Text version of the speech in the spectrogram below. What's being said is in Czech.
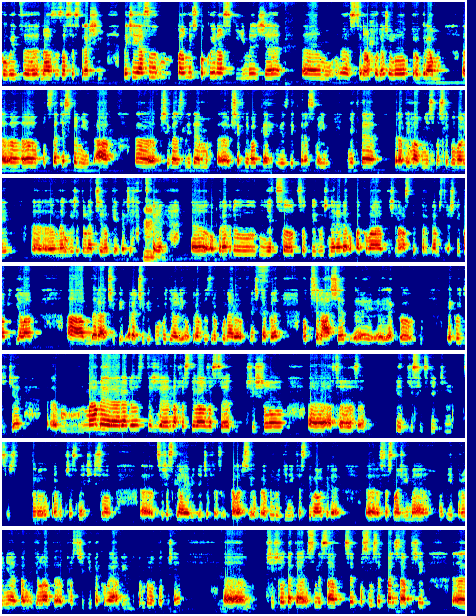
covid eh, nás zase straší. Takže já jsem velmi spokojená s tím, že se nám podařilo program eh, v podstatě splnit a eh, přivést lidem všechny velké hvězdy, které jsme jim některé, teda ty hlavní jsme slibovali neuvěřitelné tři roky, takže hmm. to je opravdu něco, co bych už nerada opakovala, protože nás ten program strašně baví dělat a radši, by, radši bychom ho dělali opravdu z roku na rok, než takhle ho přenášet jako, jako dítě. E, máme radost, že na festival zase přišlo e, pět tisíc dětí, což skoro opravdu přesné číslo, což je skvělé vidět, že Colors je opravdu rodinný festival, kde Eh, se snažíme i pro ně tam udělat eh, prostředí takové, aby jim tam bylo dobře. Eh, přišlo také 80, 853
